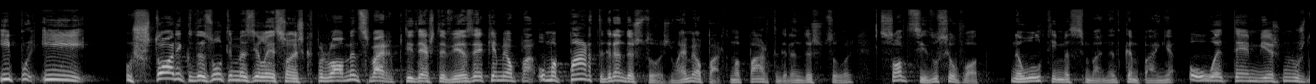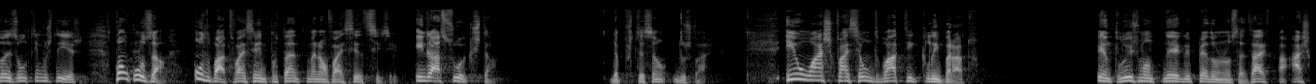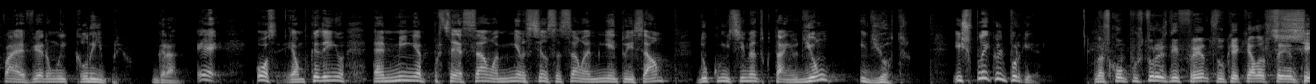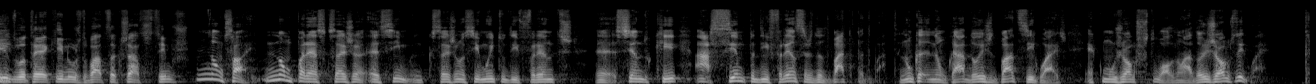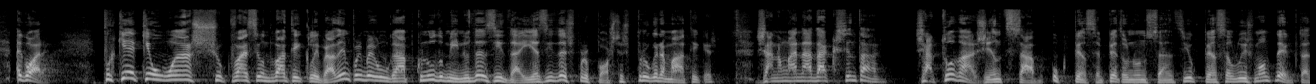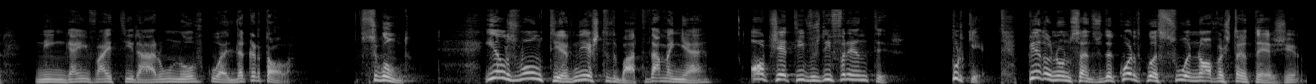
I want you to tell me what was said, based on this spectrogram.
E, e o histórico das últimas eleições, que provavelmente se vai repetir desta vez, é que maior, uma parte grande das pessoas, não é a maior parte, uma parte grande das pessoas, só decide o seu voto na última semana de campanha ou até mesmo nos dois últimos dias. Conclusão: o debate vai ser importante, mas não vai ser decisivo. Ainda à sua questão da prestação dos vários. Eu acho que vai ser um debate equilibrado entre Luís Montenegro e Pedro Nuno Santos. Acho que vai haver um equilíbrio grande. É, ouça, é um bocadinho a minha percepção, a minha sensação, a minha intuição do conhecimento que tenho de um e de outro. E explico-lhe porquê. Mas com posturas diferentes do que aquelas têm Sim. tido até aqui nos debates a que já assistimos? Não sei. Não me parece que, seja assim, que sejam assim muito diferentes, eh, sendo que há sempre diferenças de debate para debate. Nunca, nunca há dois debates iguais. É como os jogos de futebol, não há dois jogos iguais. Agora, Porquê é que eu acho que vai ser um debate equilibrado? Em primeiro lugar, porque no domínio das ideias e das propostas programáticas já não há nada a acrescentar. Já toda a gente sabe o que pensa Pedro Nuno Santos e o que pensa Luís Montenegro. Portanto, ninguém vai tirar um novo coelho da cartola. Segundo, eles vão ter neste debate da manhã objetivos diferentes. Porquê? Pedro Nuno Santos, de acordo com a sua nova estratégia,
